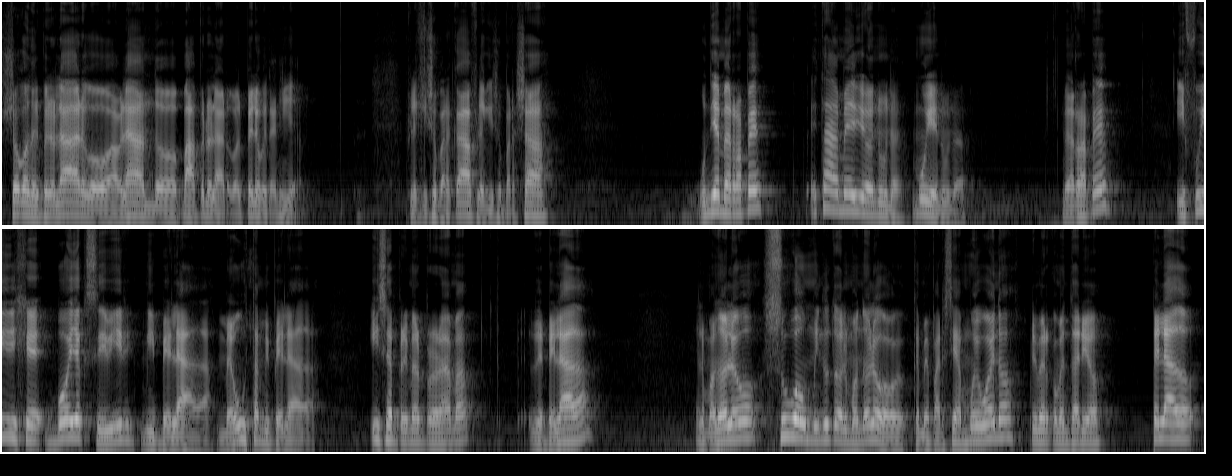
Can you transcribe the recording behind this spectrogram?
yo con el pelo largo, hablando, va, pelo largo, el pelo que tenía. Flequillo para acá, flequillo para allá. Un día me rapé, estaba medio en una, muy en una. Me rapé y fui y dije, voy a exhibir mi pelada, me gusta mi pelada. Hice el primer programa, de pelada, el monólogo, subo un minuto del monólogo que me parecía muy bueno, primer comentario, pelado.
